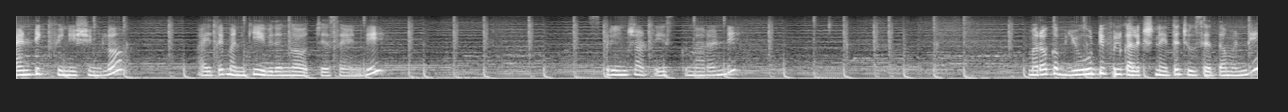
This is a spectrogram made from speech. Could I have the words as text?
యాంటిక్ ఫినిషింగ్లో అయితే మనకి ఈ విధంగా వచ్చేసాయండి. స్క్రీన్ షాట్ తీసుకున్నారండి. మరొక బ్యూటిఫుల్ కలెక్షన్ అయితే చూసేద్దామండి.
